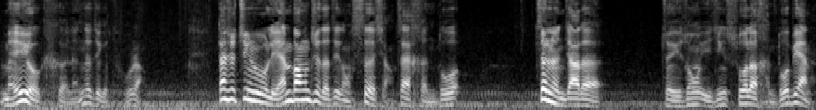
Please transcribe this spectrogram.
没有可能的这个土壤。但是进入联邦制的这种设想，在很多。政论家的嘴中已经说了很多遍了，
